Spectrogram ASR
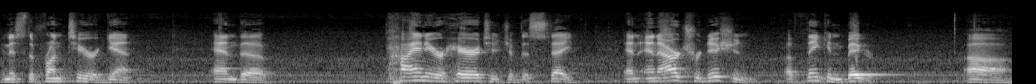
and it's the frontier again. And the pioneer heritage of this state and, and our tradition of thinking bigger, uh,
